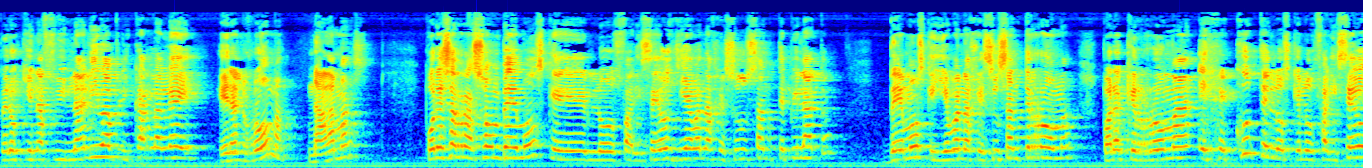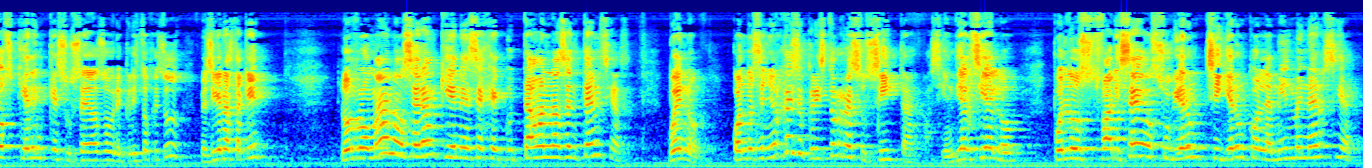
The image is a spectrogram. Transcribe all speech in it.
pero quien al final iba a aplicar la ley era el Roma, nada más. Por esa razón vemos que los fariseos llevan a Jesús ante Pilato, vemos que llevan a Jesús ante Roma para que Roma ejecute los que los fariseos quieren que suceda sobre Cristo Jesús. ¿Me siguen hasta aquí? Los romanos eran quienes ejecutaban las sentencias. Bueno, cuando el Señor Jesucristo resucita, asciende al cielo, pues los fariseos subieron, siguieron con la misma inercia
